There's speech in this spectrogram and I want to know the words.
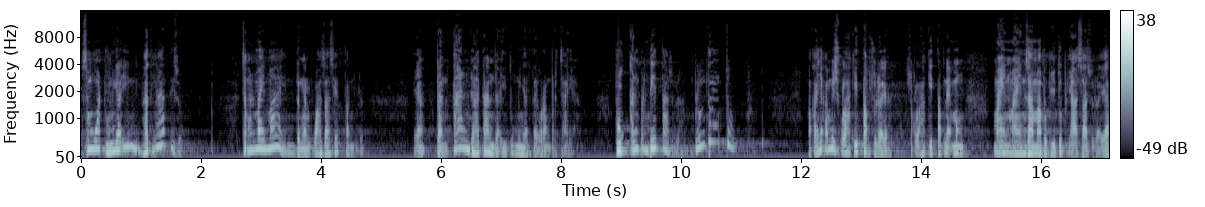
semua dunia ini. Hati-hati saudara. Jangan main-main dengan kuasa setan saudara. Ya, dan tanda-tanda itu menyertai orang percaya. Bukan pendeta saudara, belum tentu. Makanya kami sekolah kitab sudah ya. Sekolah kitab nek main-main sama begitu biasa sudah ya.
